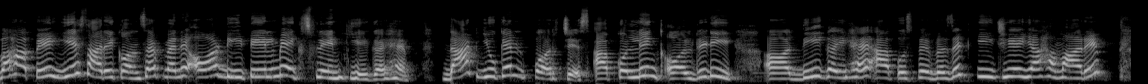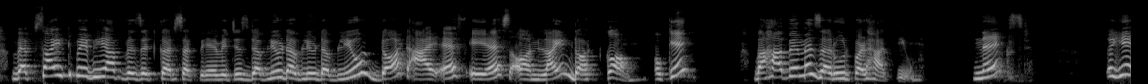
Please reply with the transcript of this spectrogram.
वहाँ पे ये सारे कॉन्सेप्ट मैंने और डिटेल में एक्सप्लेन किए गए हैं। दैट यू कैन परचेस आपको लिंक ऑलरेडी दी गई है। आप उस पर विज़िट कीजिए या हमारे वेबसाइट पे भी आप विज़िट कर सकते हैं which is W W W dot I F A S online dot com okay वहाँ पे मैं ज़रूर पढ़ाती हूँ। नेक्स्ट तो ये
